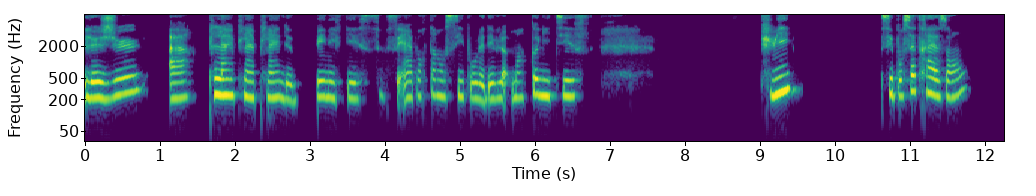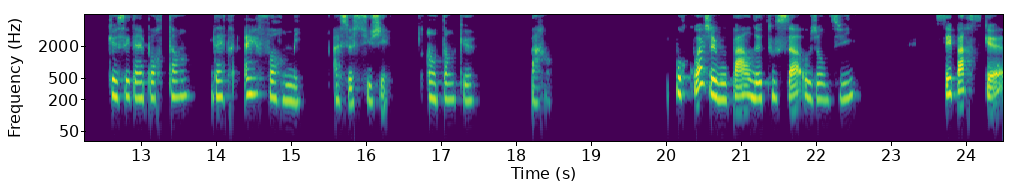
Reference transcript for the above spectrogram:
le jeu a plein, plein, plein de bénéfices. C'est important aussi pour le développement cognitif. Puis, c'est pour cette raison que c'est important d'être informé à ce sujet en tant que parent. Pourquoi je vous parle de tout ça aujourd'hui? C'est parce que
